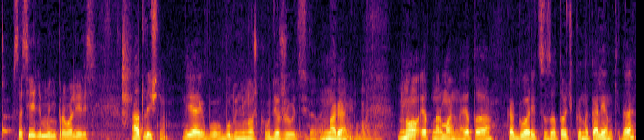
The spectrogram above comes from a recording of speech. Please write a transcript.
к соседям мы не провалились. Отлично. Я их буду немножко удерживать Давай, ногами. Но это нормально. Это, как говорится, заточка на коленке, да?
